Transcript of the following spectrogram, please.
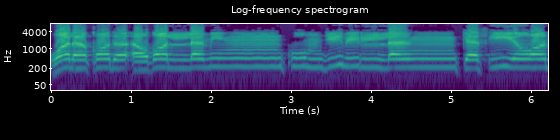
وَلَقَدْ أَضَلَّ مِنكُمْ جِبِلًّا كَثِيرًا ۖ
